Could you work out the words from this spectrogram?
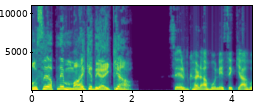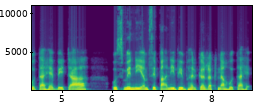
उसे अपने मायके दे आई क्या? सिर्फ़ घड़ा होने से क्या होता है बेटा? उसमें नियम से पानी भी भर कर रखना होता है।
